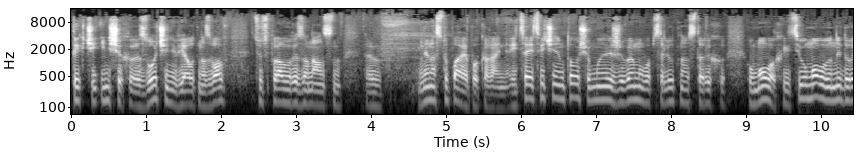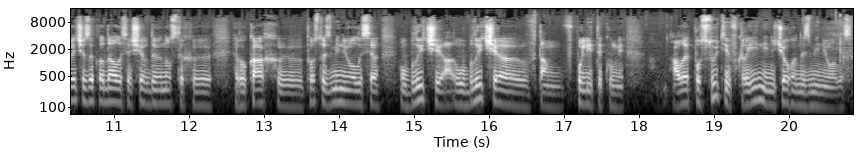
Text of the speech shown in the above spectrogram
тих чи інших злочинів, я от назвав цю справу резонансно, не наступає покарання. І це є свідченням того, що ми живемо в абсолютно старих умовах. І ці умови, вони, до речі, закладалися ще в 90-х е, роках, е, просто змінювалися обличчя, обличчя в, там, в політикумі. Але по суті в країні нічого не змінювалося.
